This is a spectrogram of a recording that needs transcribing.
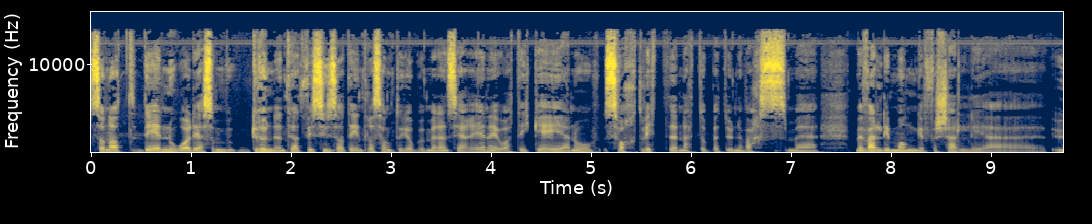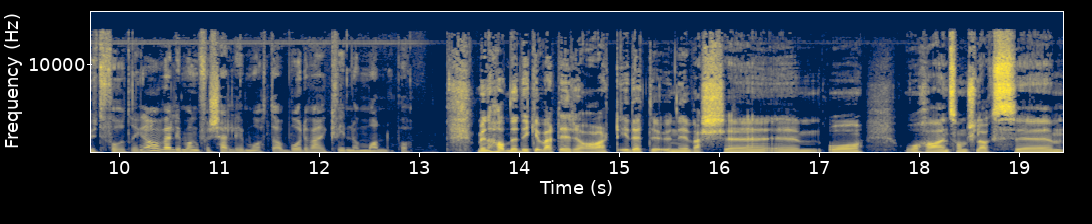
Sånn at det er noe av det som Grunnen til at vi syns det er interessant å jobbe med den serien, er jo at det ikke er noe svart-hvitt. Det er nettopp et univers med, med, veldig mange forskjellige utfordringer og veldig mange forskjellige måter å både være kvinne og mann på. Men hadde det ikke vært rart i dette universet eh, å, å, ha en sånn slags eh,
